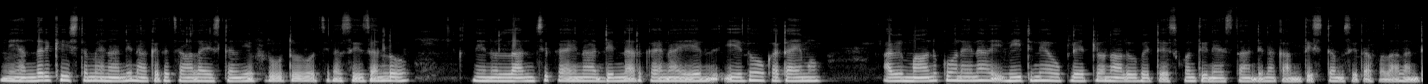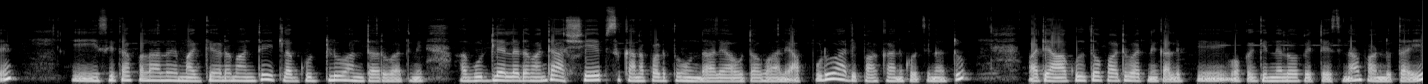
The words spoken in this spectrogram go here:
మీ అందరికీ ఇష్టమేనా అండి? నాకైతే చాలా ఇష్టం. ఈ ఫ్రూట్ వచ్చిన సీజన్లో నేను లంచ్కైనా డిన్నర్కైనా ఏ ఏదో ఒక టైము అవి మానుకోనైనా వీటినే ఓ ప్లేట్లో నాలుగు పెట్టేసుకొని తినేస్తా అండి. నాకు అంత ఇష్టం సీతాఫలాలు అంటే ఈ సీతాఫలాలు మగ్గడం అంటే ఇట్లా గుడ్లు అంటారు వాటిని. ఆ గుడ్లు వెళ్ళడం అంటే ఆ షేప్స్ కనపడుతూ ఉండాలి అవుట్ అవ్వాలి. అప్పుడు అది పాకానికి వచ్చినట్టు వాటి ఆకులతో పాటు వాటిని కలిపి ఒక గిన్నెలో పెట్టేసిన పండుతాయి.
